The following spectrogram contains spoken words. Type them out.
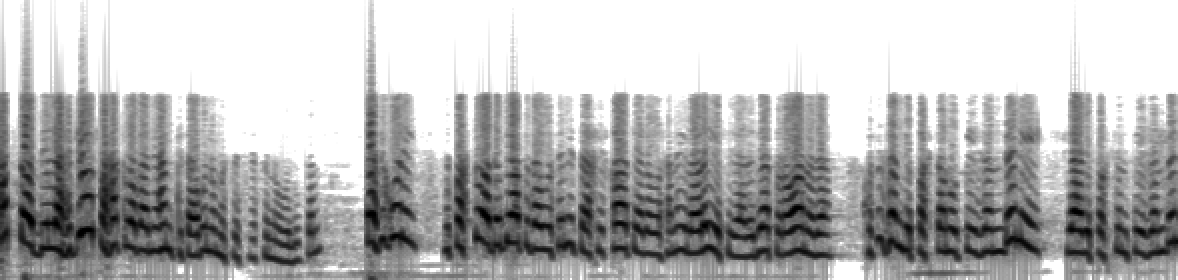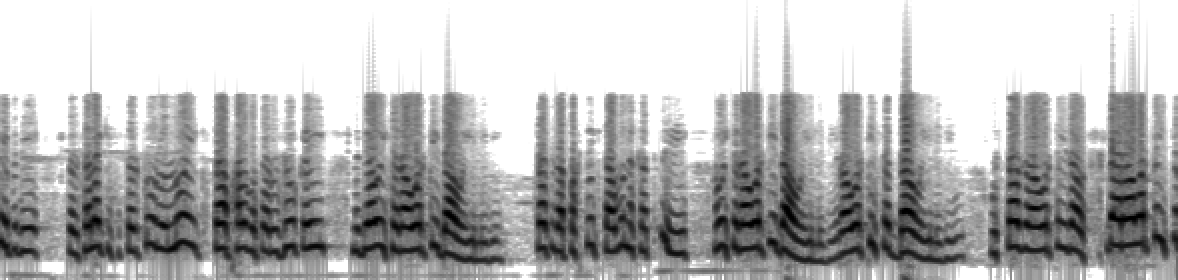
حتی د لهجو په حق باندې هم کتابونه مستشرقینو ولیکل تاسو ګورئ د پښتو ادبیاتو د اوسني تحقیقات یا د اوسنۍ لړۍ چې د ادبیاتو روانه ده خصوصا د پښتنو پیژندنې یا د پښتون پیژندنې په دې سلسله کې چې تر ټولو لوی کتاب خلکو ته رجوع کوي نو بیا وایي چې راورټي دا ویلي دي چا چې د پښتو کتابونه کتلي وي نو وایي چې راورټي دا ویلي دي راورټي صاحب دا ویلي دي استاد راورټي دا دا راورټي څه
